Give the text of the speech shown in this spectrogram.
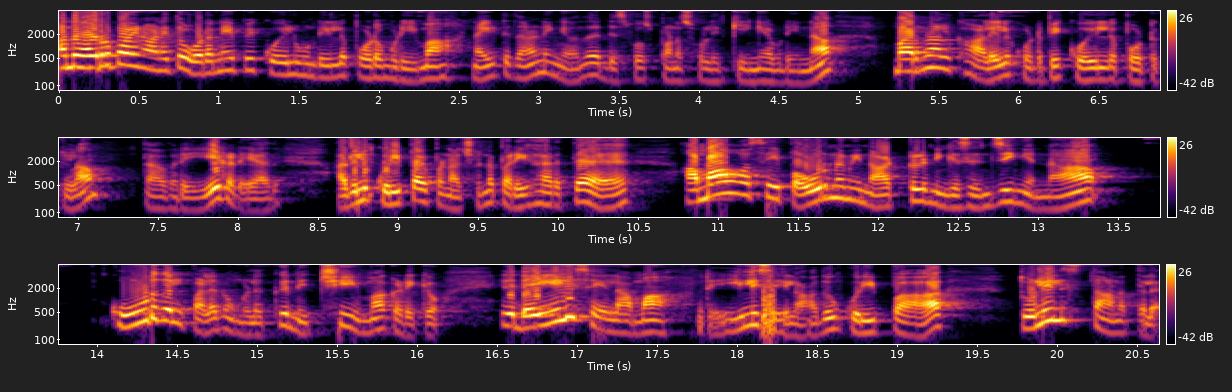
அந்த ஒரு ரூபாய் நாணயத்தை உடனே போய் கோயில் உண்டியில் போட முடியுமா? நைட்டு தானே நீங்கள் வந்து டிஸ்போஸ் பண்ண சொல்லியிருக்கீங்க அப்படின்னா மறுநாள் காலையில் கொண்டு போய் கோயிலில் போட்டுக்கலாம். தவறையே கிடையாது. அதிலும் குறிப்பாக இப்போ நான் சொன்ன பரிகாரத்தை அமாவாசை பௌர்ணமி நாட்கள் நீங்கள் செஞ்சீங்கன்னா கூடுதல் பலன் உங்களுக்கு நிச்சயமாக கிடைக்கும். இது டெய்லி செய்யலாமா? டெய்லி செய்யலாம். அதுவும் குறிப்பாக தொழில் ஸ்தானத்தில்.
